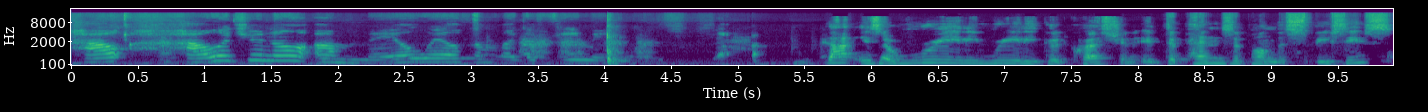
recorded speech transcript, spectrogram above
how how would you know a male whale from like a female one? That is a really, really good question. It depends upon the species.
